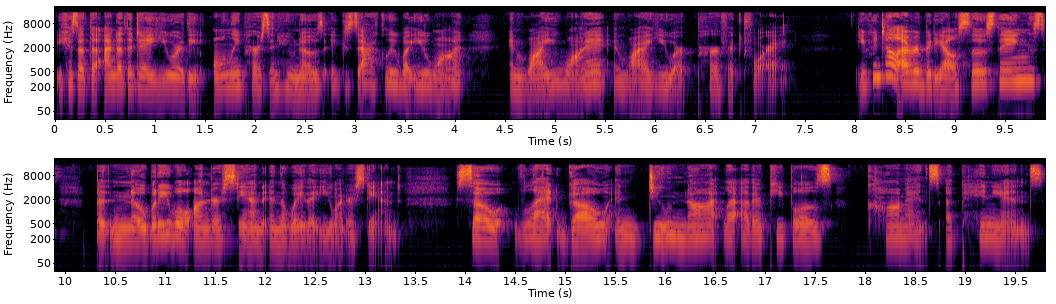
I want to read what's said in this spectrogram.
Because at the end of the day, you are the only person who knows exactly what you want and why you want it and why you are perfect for it. You can tell everybody else those things, but nobody will understand in the way that you understand. So let go and do not let other people's comments, opinions,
